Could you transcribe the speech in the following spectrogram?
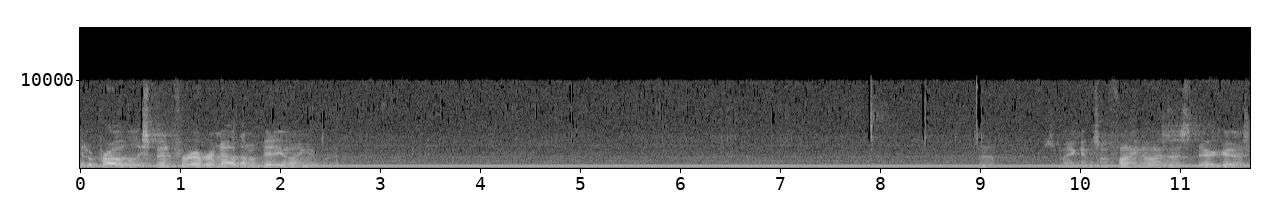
It'll probably spin forever now that I'm videoing it. But It's making some funny noises. There it goes.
